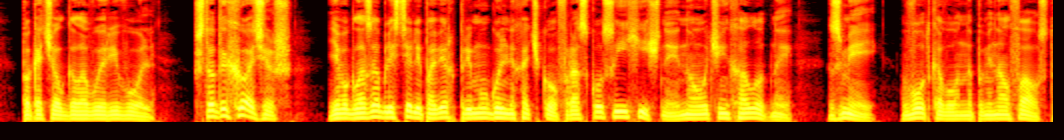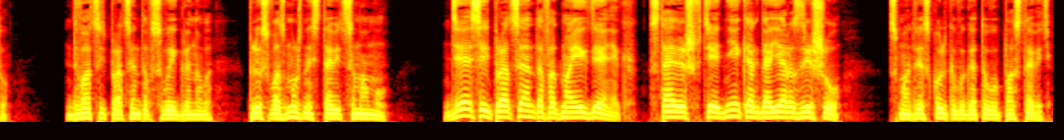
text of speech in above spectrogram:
— покачал головой Револь. «Что ты хочешь?» Его глаза блестели поверх прямоугольных очков, раскосые и хищные, но очень холодные. Змей. Вот кого он напоминал Фаусту. «Двадцать процентов с выигранного, плюс возможность ставить самому». «Десять процентов от моих денег. Ставишь в те дни, когда я разрешу», смотря сколько вы готовы поставить»,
